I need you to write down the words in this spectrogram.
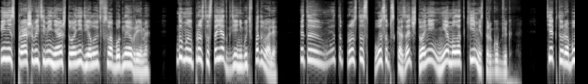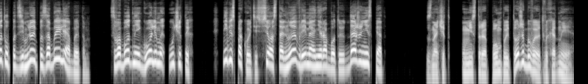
И не спрашивайте меня, что они делают в свободное время. Думаю, просто стоят где-нибудь в подвале. Это... это просто способ сказать, что они не молотки, мистер Губвик. Те, кто работал под землей, позабыли об этом. Свободные големы учат их. Не беспокойтесь, все остальное время они работают, даже не спят. Значит, у мистера Помпы тоже бывают выходные?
